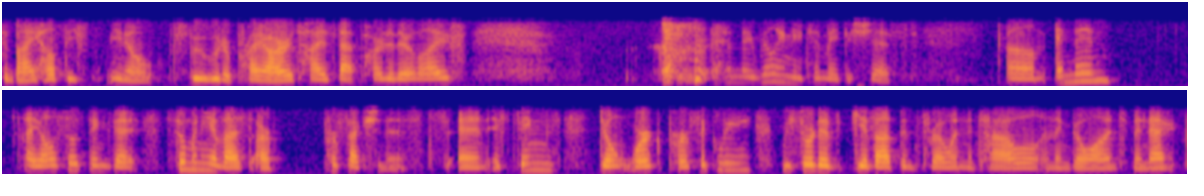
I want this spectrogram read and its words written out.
to buy healthy, you know, food or prioritize that part of their life. and they really need to make a shift. Um, and then I also think that so many of us are perfectionists and if things don't work perfectly we sort of give up and throw in the towel and then go on to the next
